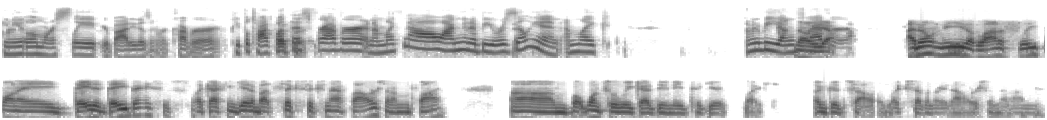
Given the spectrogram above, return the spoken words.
you need a little more sleep. Your body doesn't recover. People talk about That's this right. forever. And I'm like, no, I'm going to be resilient. I'm like, I'm going to be young no, forever. Yeah. I don't need a lot of sleep on a day to day basis. Like I can get about six, six and a half hours and I'm fine. Um, but once a week, I do need to get like a good solid, like seven or eight hours, and then I'm,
